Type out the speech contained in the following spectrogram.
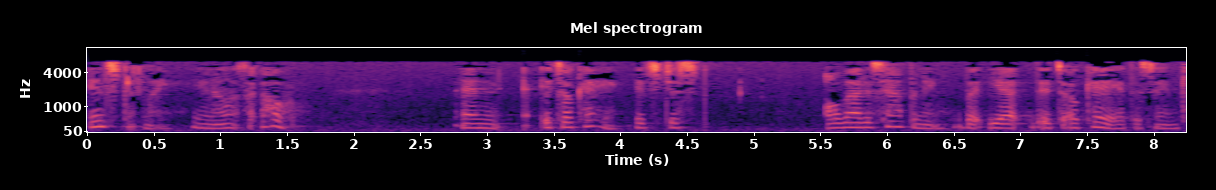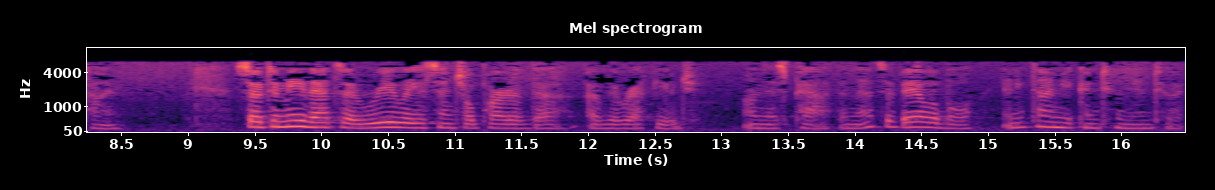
instantly. You know, it's like, oh. And it's okay. It's just all that is happening, but yet it's okay at the same time. So to me, that's a really essential part of the of the refuge on this path, and that's available anytime you can tune into it.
